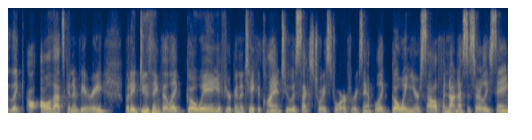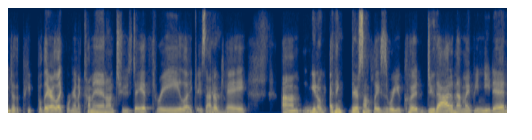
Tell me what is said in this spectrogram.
like all of that's going to vary. But I do think that like going, if you're going to take a client to a sex toy store, for example, like going yourself and not necessarily saying to the people there, like, we're going to come in on Tuesday at three, like, is that yeah. okay? Um, you know, I think there's some places where you could do that and that might be needed,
